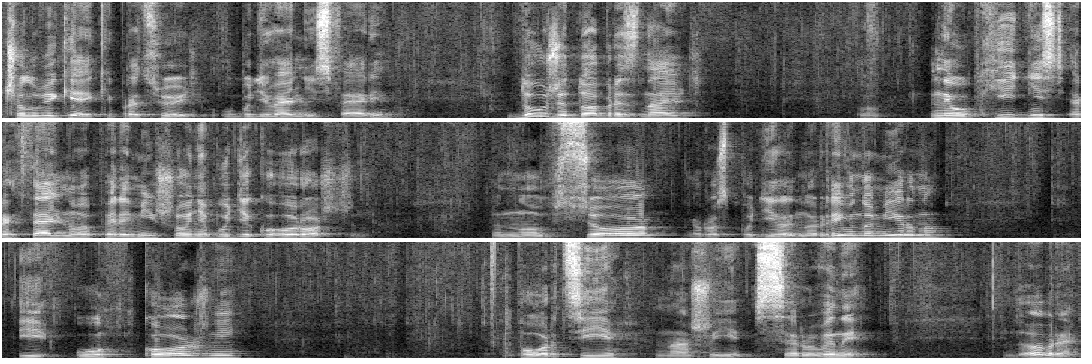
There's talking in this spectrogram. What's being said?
Чоловіки, які працюють у будівельній сфері, дуже добре знають необхідність ретельного перемішування будь-якого розчину. Воно все розподілено рівномірно і у кожній порції нашої сировини. Добре.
